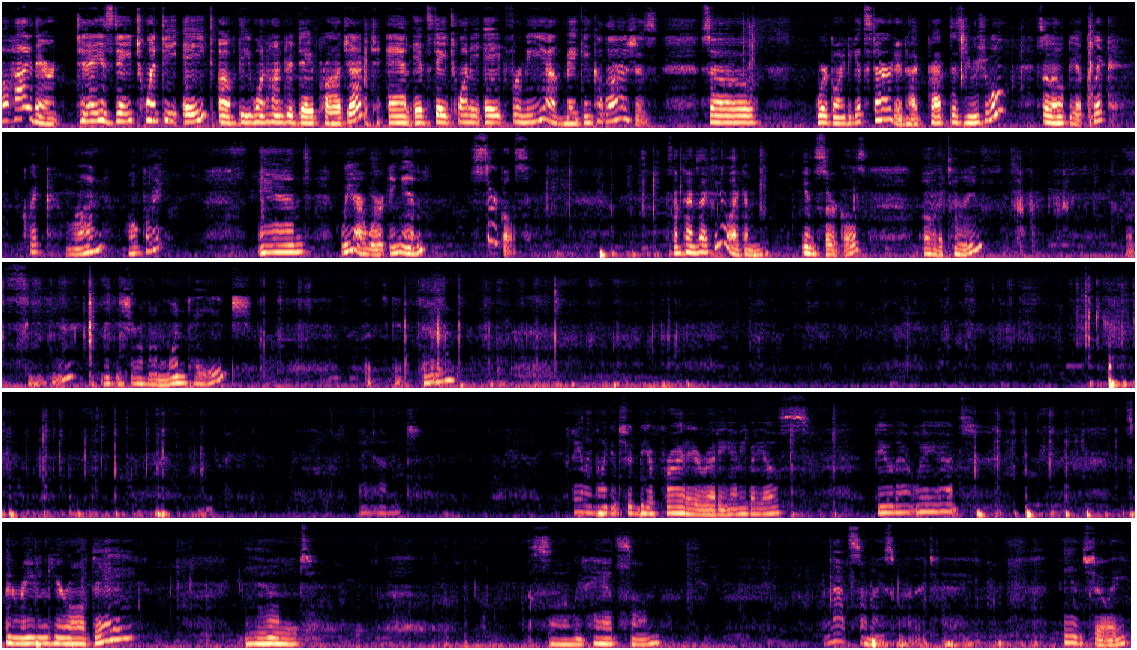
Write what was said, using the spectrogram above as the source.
Well, hi there. Today is day 28 of the 100 day project, and it's day 28 for me of making collages. So we're going to get started. I've prepped as usual, so it'll be a quick, quick run, hopefully. And we are working in circles. Sometimes I feel like I'm in circles all the time. Here, making sure I'm on one page. Let's get down. Feeling like it should be a Friday already. Anybody else feel that way yet? Been raining here all day. And so we've had some not so nice weather today. And chilly.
